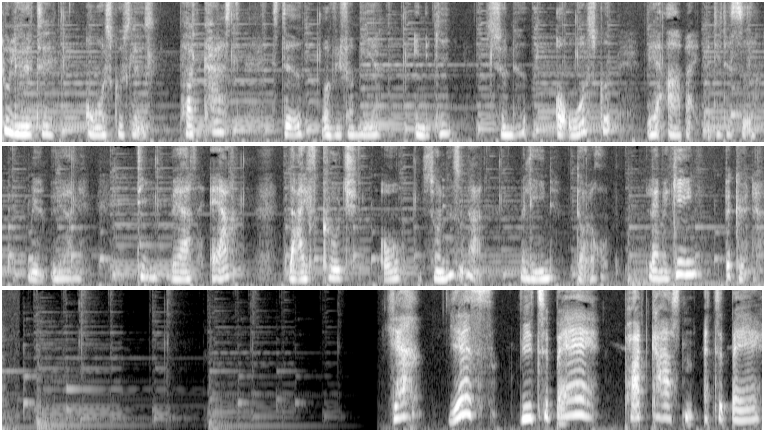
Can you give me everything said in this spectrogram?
Du lytter til Overskudslivets podcast, stedet hvor vi får mere energi, sundhed og overskud ved at arbejde med de, der sidder mellem ørerne. Din vært er life coach og sundhedsundern Malene Dollerup. Lad magien begynde. Ja, yes, vi er tilbage. Podcasten er tilbage.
